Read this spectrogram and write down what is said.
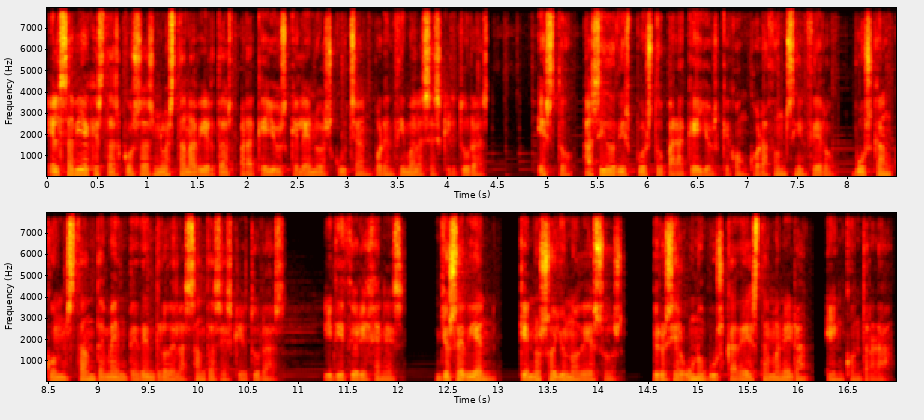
Él sabía que estas cosas no están abiertas para aquellos que leen o escuchan por encima de las escrituras. Esto ha sido dispuesto para aquellos que con corazón sincero buscan constantemente dentro de las santas escrituras. Y dice Orígenes, yo sé bien que no soy uno de esos, pero si alguno busca de esta manera, encontrará.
